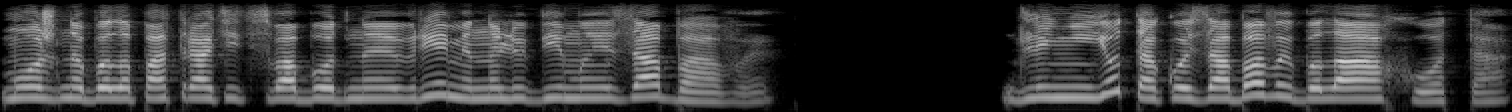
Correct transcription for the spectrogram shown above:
Можно было потратить свободное время на любимые забавы. Для нее такой забавой была охота.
